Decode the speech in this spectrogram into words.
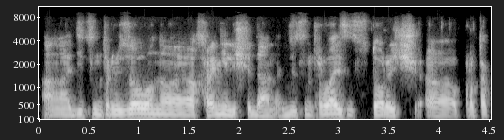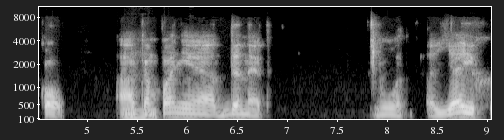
а, децентрализованное хранилище данных, Decentralized Storage протокол. Mm-hmm. Компания DNet. Вот. Я их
